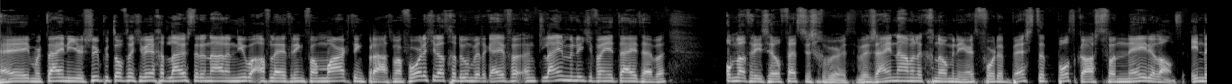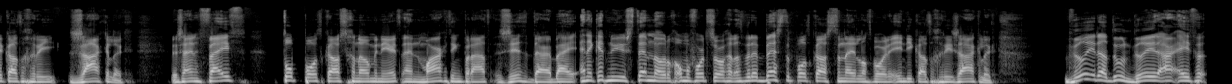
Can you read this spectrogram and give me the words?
Hey, Martijn hier. Super tof dat je weer gaat luisteren naar een nieuwe aflevering van Marketing Praat. Maar voordat je dat gaat doen, wil ik even een klein minuutje van je tijd hebben. Omdat er iets heel vets is gebeurd. We zijn namelijk genomineerd voor de beste podcast van Nederland in de categorie Zakelijk. Er zijn vijf toppodcasts genomineerd en Marketing Praat zit daarbij. En ik heb nu je stem nodig om ervoor te zorgen dat we de beste podcast van Nederland worden in die categorie Zakelijk. Wil je dat doen? Wil je daar even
